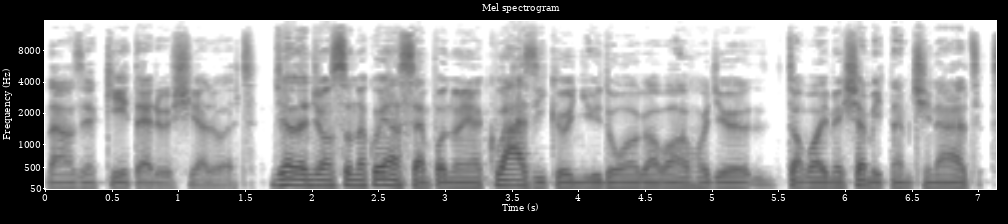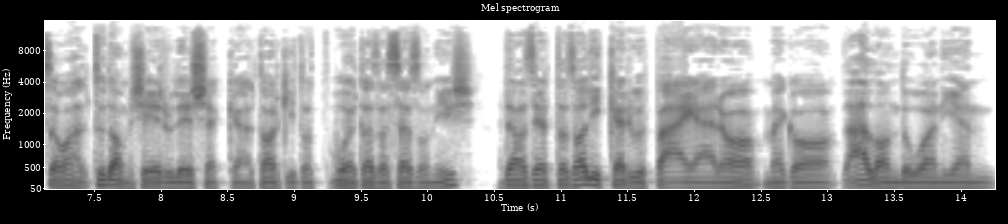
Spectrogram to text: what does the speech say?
de azért két erős jelölt. Jalen Johnsonnak olyan szempontból olyan kvázi könnyű dolga van, hogy ő tavaly még semmit nem csinált, szóval tudom, sérülésekkel tarkított volt az a szezon is, de azért az alig kerül pályára, meg az állandóan ilyen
